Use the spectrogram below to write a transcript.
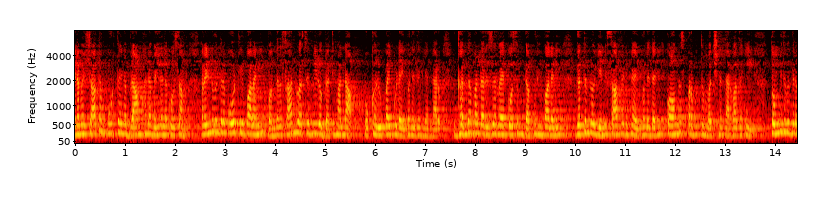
ఎనభై శాతం పూర్తయిన బ్రాహ్మణ వెళ్ళల కోసం రెండు వందల కోట్లు ఇవ్వాలని వందల సార్లు అసెంబ్లీలో బ్రతిమల్నా ఒక్క రూపాయి కూడా ఇవ్వలేదని అన్నారు. గంధమల్ల రిజర్వాయర్ కోసం డబ్బులు ఇవ్వాలని గతంలో ఎన్నిసార్లు అడిగినా ఇవ్వలేదని కాంగ్రెస్ ప్రభుత్వం వచ్చిన తర్వాతకి తొమ్మిది వందల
